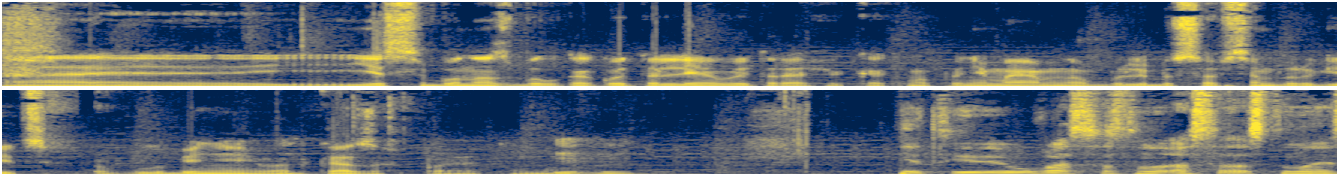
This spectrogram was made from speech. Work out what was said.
А, если бы у нас был какой-то левый трафик, как мы понимаем, но были бы совсем другие цифры в глубине и в отказах, поэтому... Нет, у вас основная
